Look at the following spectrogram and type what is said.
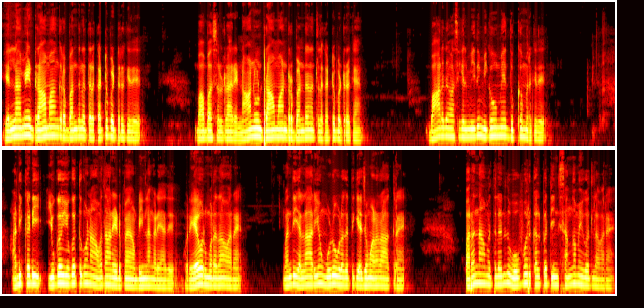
எல்லாமே ட்ராமாங்கிற பந்தனத்தில் கட்டுப்பட்டு இருக்குது பாபா சொல்கிறாரு நானும் ட்ராமான்ற பந்தனத்தில் கட்டுப்பட்டிருக்கேன். பாரதவாசிகள் மீது மிகவுமே துக்கம் இருக்குது. அடிக்கடி யுக யுகத்துக்கும் நான் அவதாரம் எடுப்பேன் அப்படின்லாம் கிடையாது. ஒரே ஒரு முறை தான் வரேன். வந்து எல்லாரையும் முழு உலகத்துக்கு எஜமானராக ஆக்குறேன். பரந்தாமத்திலேருந்து ஒவ்வொரு கல்பத்தின் சங்கம யுகத்தில் வரேன்.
